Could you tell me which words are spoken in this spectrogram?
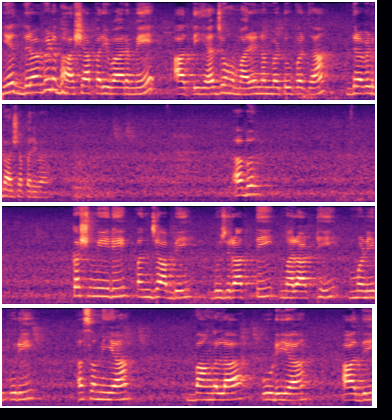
ये द्रविड़ भाषा परिवार में आती है, जो हमारे नंबर टू पर था, द्रविड़ भाषा परिवार। अब कश्मीरी, पंजाबी, गुजराती, मराठी, मणिपुरी, असमिया, बांग्ला, उड़िया आदि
